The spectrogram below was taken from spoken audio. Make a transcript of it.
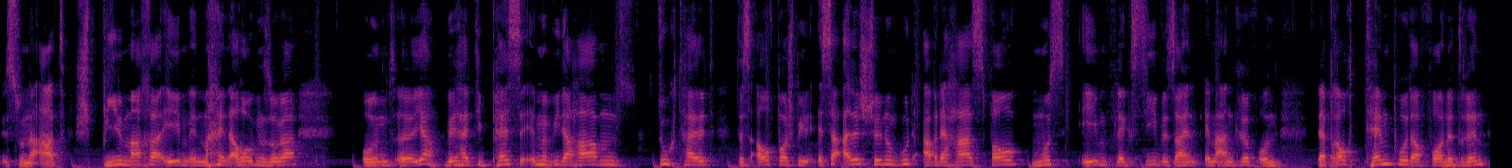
Ist so eine Art Spielmacher eben in meinen Augen sogar. Und äh, ja, will halt die Pässe immer wieder haben, sucht halt das Aufbauspiel, ist ja alles schön und gut, aber der HSV muss eben flexibel sein im Angriff und der braucht Tempo da vorne drin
